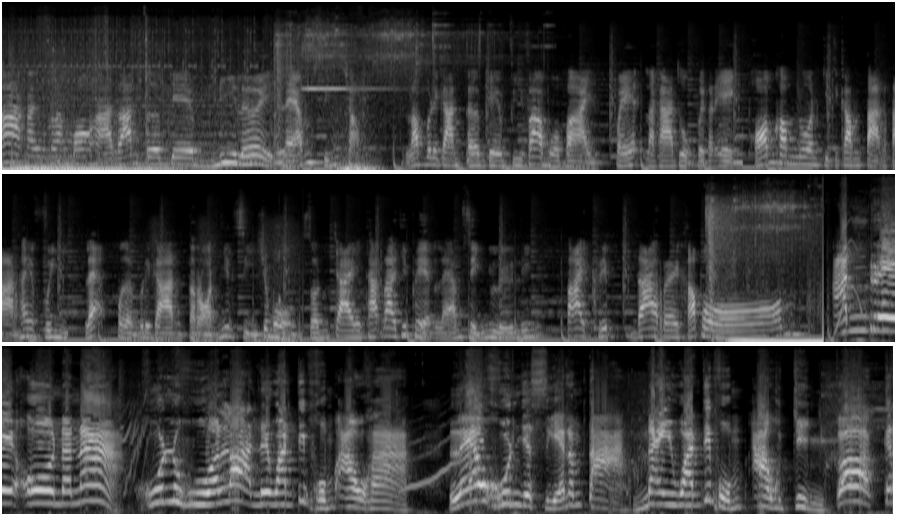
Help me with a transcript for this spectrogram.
ถ้าใครกำลังมองหาร้านเติมเกมนี่เลยแหลมสิงช็อปรับบริการเติมเกมฟีฟ่าโมบายเฟสราคาถูกเป็นกันเอง พร้อมคำนวณกิจกรรมต่างๆ ให้ฟรี และเปิดบริการตลอด 24 ชั่วโมง สนใจทักได้ที่เพจแหลมสิงหรือลิงก์ใต้คลิปได้เลยครับผม อันเดรโอนาน่าคุณหัวล้านในวันที่ผมเอาฮา แล้วคุณจะเสียน้ำตา ในวันที่ผมเอาจริง ก็ก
